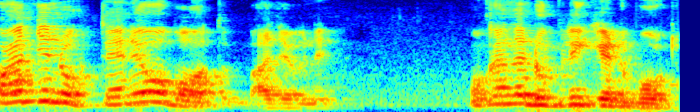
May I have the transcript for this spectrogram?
ਪੰਜ ਨੁਕਤੇ ਨੇ, ਉਹ ਬਹੁਤ ਵਾਜਬ ਨੇ। ਉਹ ਕਹਿੰਦੇ ਡੁਪਲੀਕੇਟ ਵੋਟ।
